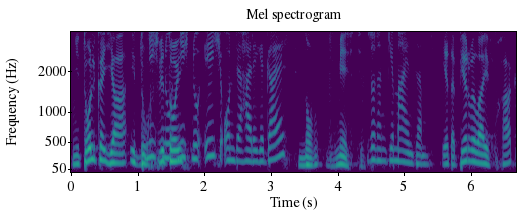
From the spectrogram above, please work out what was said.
не только я и Дух nicht nur, Святой, nicht nur ich und der Heilige Geist, но вместе. sondern gemeinsam. И это первый лайфхак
